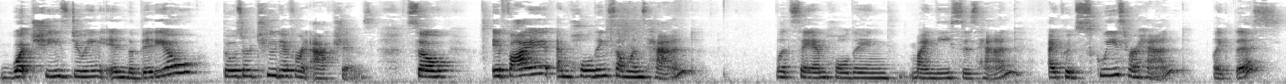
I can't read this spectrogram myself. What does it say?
what she's doing in the video, those are two different actions. So if I am holding someone's hand, let's say I'm holding my niece's hand, I could squeeze her hand like this.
